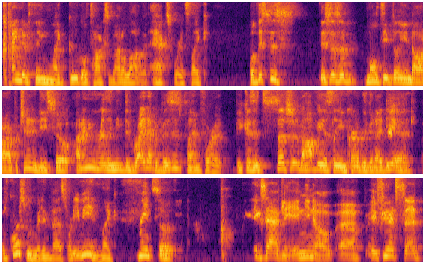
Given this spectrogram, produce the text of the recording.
kind of thing like Google talks about a lot with X where it's like, well, this is this is a multi-billion dollar opportunity so i don't even really need to write up a business plan for it because it's such an obviously incredibly good idea of course we would invest what do you mean like i mean so Exactly, and you know, uh, if you had said,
